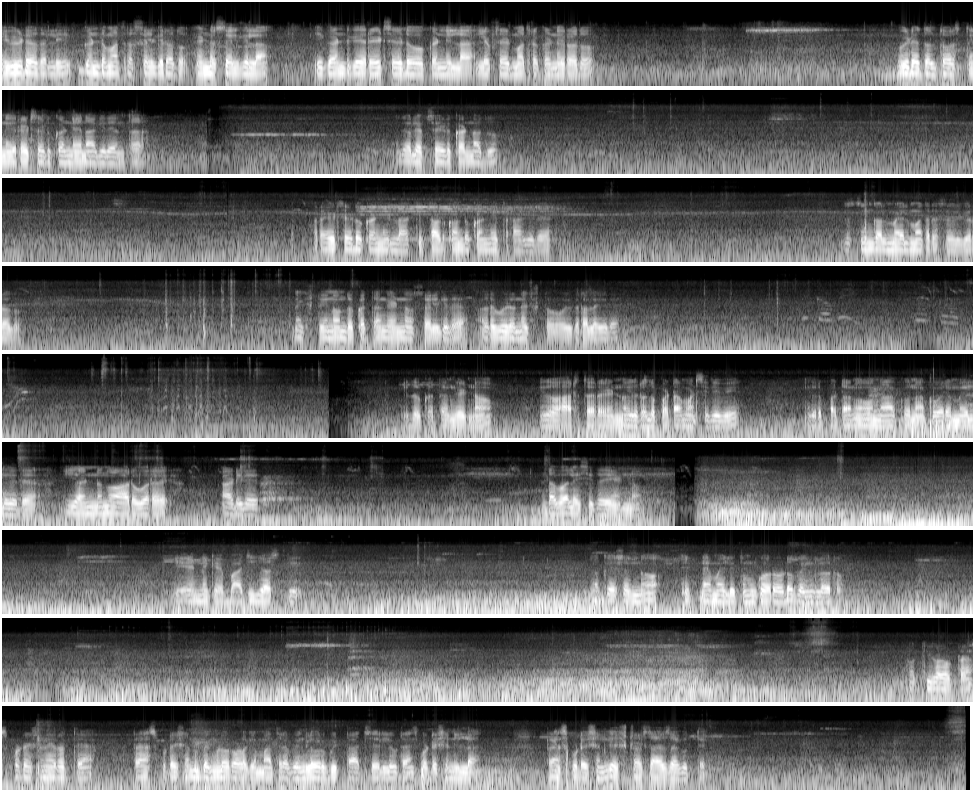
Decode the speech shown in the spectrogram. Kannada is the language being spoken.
ಈ ವಿಡಿಯೋದಲ್ಲಿ ಗಂಡು ಮಾತ್ರ ಸೆಲ್ಗಿರೋದು, ಹೆಣ್ಣು ಸೆಲ್ಗಿಲ್ಲ. ಈ ಗಂಡಿಗೆ ರೈಟ್ ಸೈಡು ಕಣ್ಣಿಲ್ಲ, ಲೆಫ್ಟ್ ಸೈಡ್ ಮಾತ್ರ ಕಣ್ಣಿರೋದು. ವಿಡಿಯೋದಲ್ಲಿ ತೋರಿಸ್ತೀನಿ, ರೈಟ್ ಸೈಡ್ ಕಣ್ಣು ಏನಾಗಿದೆ ಅಂತ. ಇದು ಲೆಫ್ಟ್ ಸೈಡ್ ಕಣ್ಣದು. ರೈಟ್ ಸೈಡು ಕಣ್ಣಿಲ್ಲ, ಕಿತ್ತಾಡ್ಕೊಂಡು ಕಣ್ಣು ಈ ಥರ ಆಗಿದೆ. ಇದು ಸಿಂಗಲ್ ಮೇಲ್ ಮಾತ್ರ ಸೆಲ್ಗಿರೋದು. ನೆಕ್ಸ್ಟ್ ಇನ್ನೊಂದು ಕತ್ತಂಗ ಹೆಣ್ಣು ಸೆಲ್ಗಿದೆ ಅದ್ರ ವಿಡಿಯೋ ನೆಕ್ಸ್ಟು ಇದರಲ್ಲೇ ಇದೆ. ಇದು ಕತ್ತಂಗ ಹೆಣ್ಣು ಇದು ಆರು ಥರ ಹೆಣ್ಣು. ಇದರಲ್ಲೂ ಪಟ ಮಾಡಿಸಿದ್ದೀವಿ ಇದ್ರ ಪಟನೂ ನಾಲ್ಕು, ನಾಲ್ಕೂವರೆ ಮೇಲೆ ಇದೆ. ಈ ಹಣ್ಣು ಆರೂವರೆ ಆಡಿದೆ. ಡಬಲ್ ಎಸಿದೆ ಹೆಣ್ಣು. ಈ ಹೆಣ್ಣಿಗೆ ಬಾಜಿ ಜಾಸ್ತಿ. ಲೊಕೇಶನ್ನು ಇಟ್ನೆಮೈಲಿ ತುಮಕೂರು ರೋಡು ಬೆಂಗಳೂರು ಹಕ್ಕಿಗಳು ಟ್ರಾನ್ಸ್ಪೋರ್ಟೇಷನ್ ಇರುತ್ತೆ. ಟ್ರಾನ್ಸ್ಪೋರ್ಟೇಷನ್ ಬೆಂಗಳೂರು ಒಳಗೆ ಮಾತ್ರ. ಬೆಂಗಳೂರು ಬಿಟ್ಟು ಆಚೆ ಎಲ್ಲೂ ಟ್ರಾನ್ಸ್ಪೋರ್ಟೇಷನ್ ಇಲ್ಲ. ಟ್ರಾನ್ಸ್ಪೋರ್ಟೇಷನ್ಗೆ ಎಕ್ಸ್ಟ್ರಾ ಚಾರ್ಜ್ ಆಗುತ್ತೆ.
